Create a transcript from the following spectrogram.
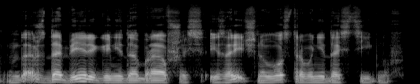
даже до берега не добравшись и Заречного острова не достигнув.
